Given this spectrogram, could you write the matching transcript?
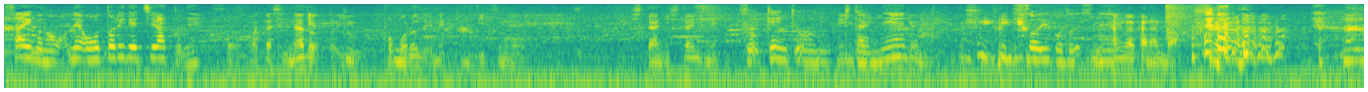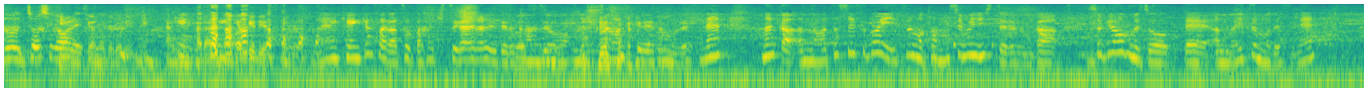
最後のね大鳥でちらっとね。そう私などという心でね、いつも下に下にね。そう謙虚にいきたいね。謙虚に。そういうことですね。痰が絡んだ。うん調子が悪いですね。謙虚のところにね痰が絡んだわけですけど。ね、謙虚さがちょっと履き違えられてる感じもしますけれどもですね。なんかあの私すごいいつも楽しみにしてるのが諸行無常ってあのいつもですね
